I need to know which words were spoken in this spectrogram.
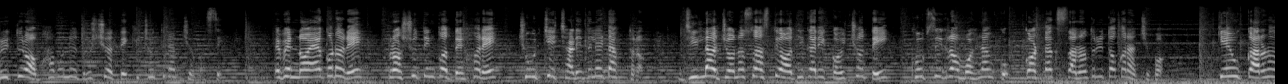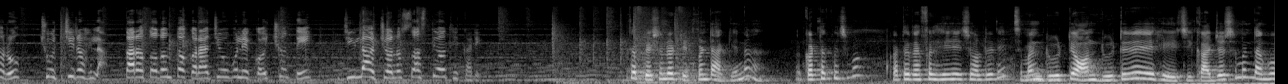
ମୃତ୍ୟୁର ଅଭାବନୀୟ ଦୃଶ୍ୟ ଦେଖିଛନ୍ତି ରାଜ୍ୟବାସୀ এবে নয়াগড়ে প্রসূতি দেহরে ছুঞ্চি ছাড়িদেলে ডাক্তার জেলা জনস্বাস্থ্য অধিকারী কিন্তু খুব শীঘ্র মহিলা কটক স্থানান্তরিত করা কেউ কারণর ছুচি রহিলা তার তদন্ত করা বলে কিন্তু জেলা জনস্বাস্থ্য অধিকারী পেসেন্টর ট্রিটমেন্ট আগে না কটক যাব কটক রেফর হয়ে যাইছে অলরেডি সে ডিউটি অন ডিউটি হয়েছি কাজ সে তাঁকু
